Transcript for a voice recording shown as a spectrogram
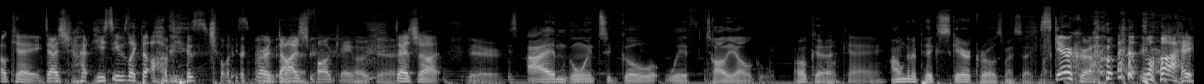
Okay, Deadshot. He seems like the obvious choice for a Okay. dodgeball game. Okay. Deadshot. Fair. I'm going to go with Talia al Ghul. Okay. Okay. I'm gonna pick Scarecrow as my second. Scarecrow. Why?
